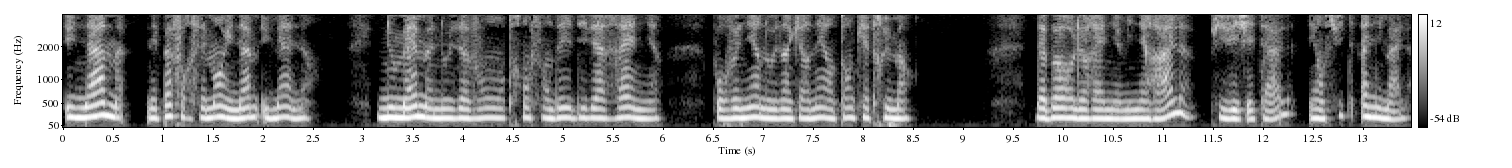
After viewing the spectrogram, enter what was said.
une âme n'est pas forcément une âme humaine. Nous-mêmes, nous avons transcendé divers règnes pour venir nous incarner en tant qu'être humain. D'abord le règne minéral, puis végétal, et ensuite animal.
